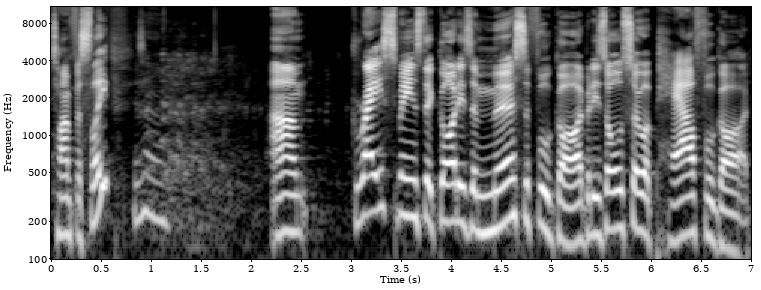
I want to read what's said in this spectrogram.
time for sleep? Um, grace means that God is a merciful God, but He's also a powerful God.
